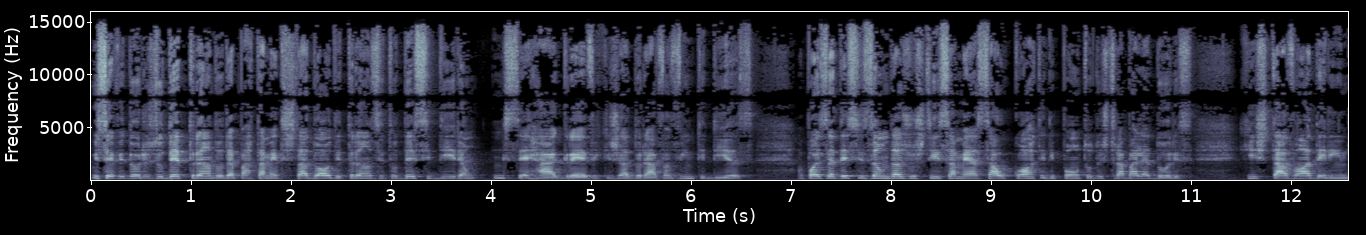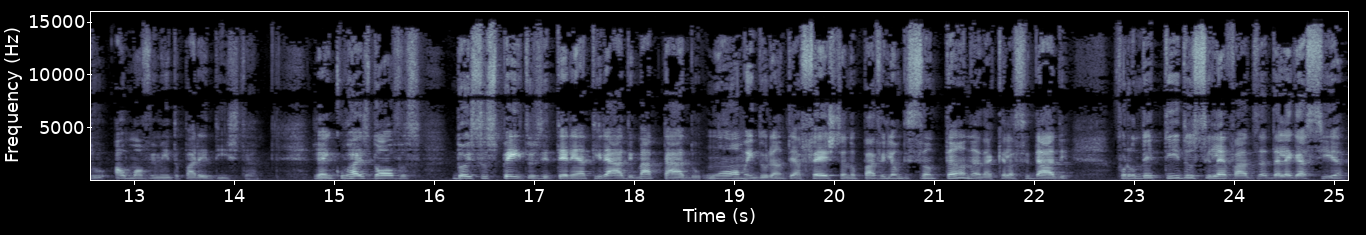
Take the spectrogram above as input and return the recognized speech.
Os servidores do Detran, do Departamento Estadual de Trânsito, decidiram encerrar a greve que já durava 20 dias após a decisão da Justiça ameaçar o corte de ponto dos trabalhadores que estavam aderindo ao movimento paredista. Já em Currais Novos, dois suspeitos de terem atirado e matado um homem durante a festa no pavilhão de Santana, naquela cidade, foram detidos e levados à delegacia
